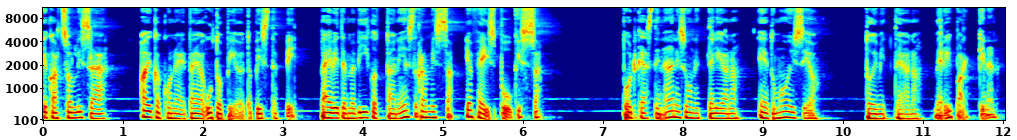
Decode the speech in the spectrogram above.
ja katso lisää aikakoneita ja utopioita.fi. Päivitämme viikoittain Instagramissa ja Facebookissa. Podcastin äänisuunnittelijana Eetu Moisio – toimittajana Meri Parkkinen.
